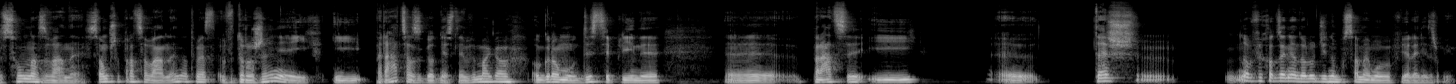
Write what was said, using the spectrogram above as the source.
są nazwane, są przepracowane, natomiast wdrożenie ich i praca zgodnie z tym wymaga ogromu dyscypliny, y, pracy i y, też y, no, wychodzenia do ludzi, no bo samemu wiele nie zrobimy.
